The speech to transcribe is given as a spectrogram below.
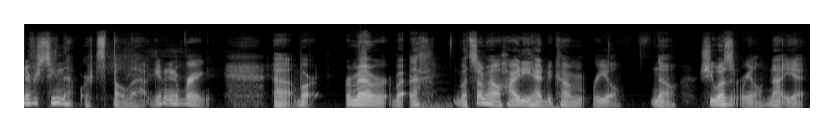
Never seen that word spelled out. Give me a break. Uh, but remember, but uh, but somehow Heidi had become real. No, she wasn't real, not yet.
